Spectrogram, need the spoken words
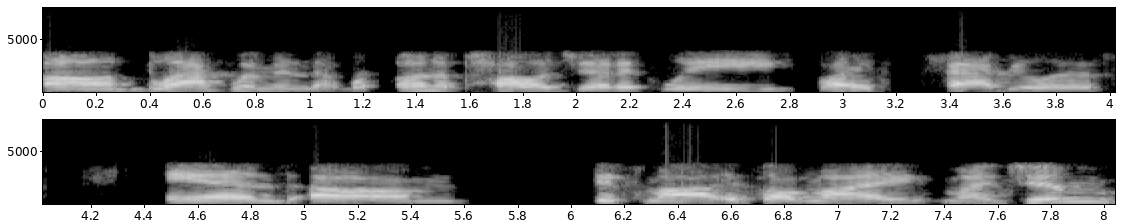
Um, black women that were unapologetically like fabulous, and um, it's my it's on my my gym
